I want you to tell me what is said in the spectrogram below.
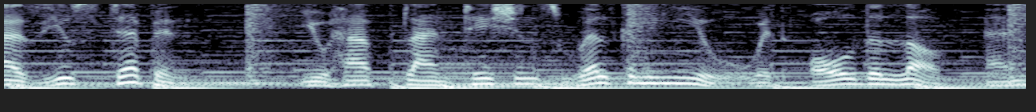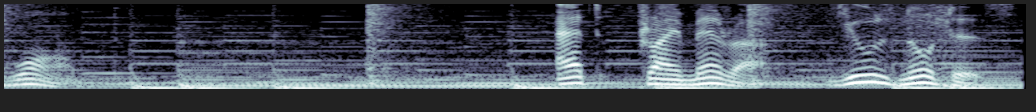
As you step in, you have plantations welcoming you with all the love and warmth. At Primera, you'll notice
